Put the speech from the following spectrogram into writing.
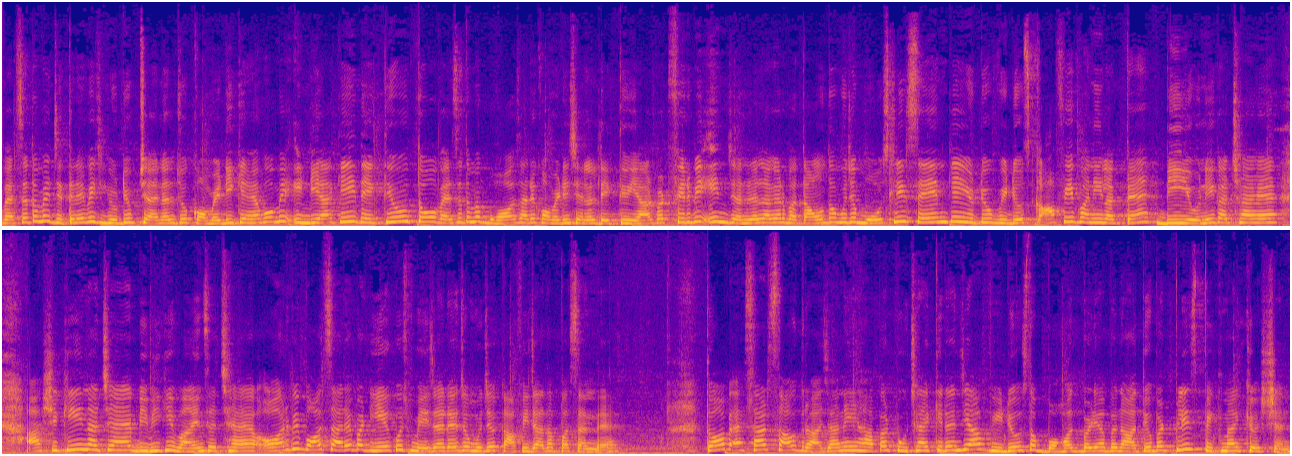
वैसे तो मैं जितने भी यूट्यूब चैनल जो कॉमेडी के हैं, वो मैं इंडिया के ही देखती हूँ तो वैसे तो मैं बहुत सारे कॉमेडी चैनल देखती हूँ यार बट फिर भी इन जनरल अगर बताऊँ तो मुझे मोस्टली सेन के यूट्यूब वीडियोज़ काफ़ी फ़नी लगते हैं। बी यूनिक अच्छा है आशिकीन अच्छा है बीबी की वाइन्स अच्छा है और भी बहुत सारे बट ये कुछ मेजर है जो मुझे काफ़ी ज़्यादा पसंद है। तो अब एस आर साउथ राजा ने यहाँ पर पूछा है, किरण जी, आप वीडियोस तो बहुत बढ़िया बनाते हो but please pick my question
